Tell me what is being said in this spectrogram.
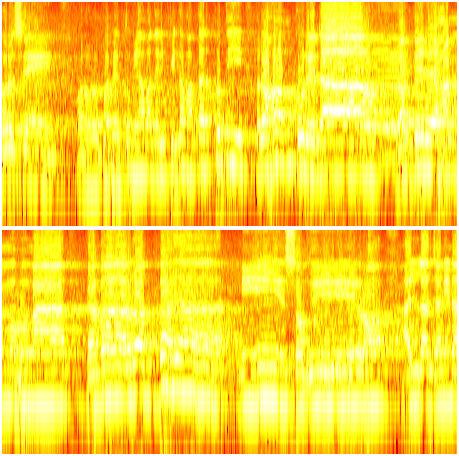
করেছেন। অনুরূপভাবে তুমি আমাদের পিতা মাতার প্রতি রহম করে দাও। রব্বের হামহুমা কামা রব্বায়ানি সগীরা। আল্লাহ জানি না,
